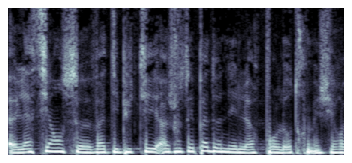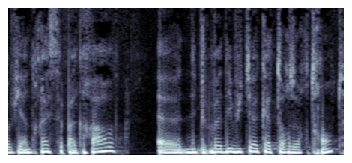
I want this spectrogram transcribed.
La séance va débuter. Ah, je vous ai pas donné l'heure pour l'autre, mais j'y reviendrai, c'est pas grave. Euh, va débuter à 14h30.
